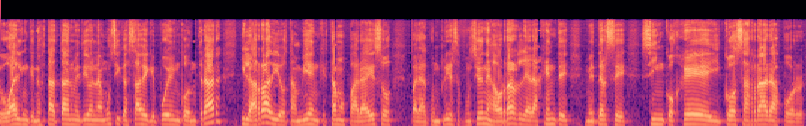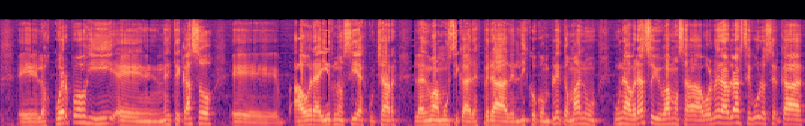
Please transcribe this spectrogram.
o alguien que no está tan metido en la música sabe que puede encontrar, y la radio también, que estamos para eso, para cumplir esas funciones, ahorrarle a la gente meterse 5G y cosas raras por eh, los cuerpos y eh, en este caso eh, ahora irnos sí a escuchar la nueva música de la espera del disco completo. Manu, un abrazo y vamos a volver a hablar seguro cerca,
